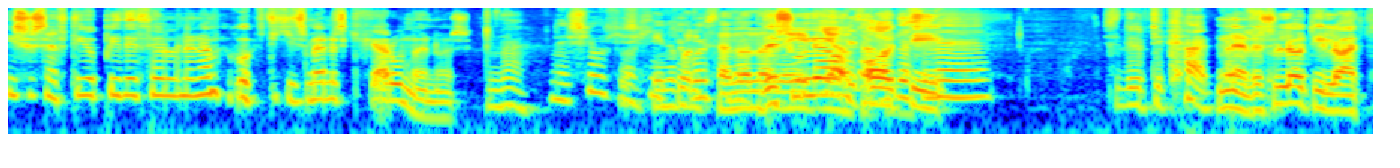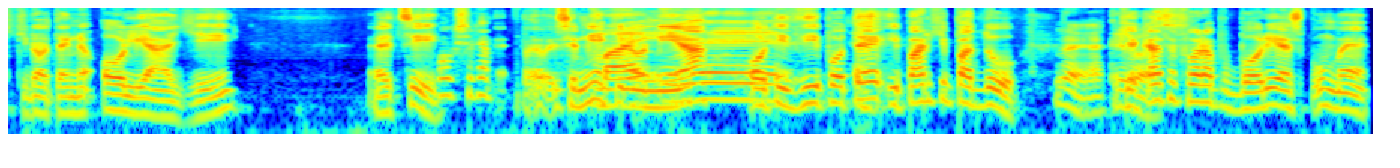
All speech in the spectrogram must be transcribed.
ίσως αυτοί οι οποίοι δεν θέλουν να είμαι εγώ ευτυχισμένος και χαρούμενος Ναι, ναι, ισχύει, όχι. Όχι, ισχύει. είναι Και πολύ εγώ πιθανό ήθελα- να Δεν είναι σου η λέω ίδια Οι πιθανότητες ότι- είναι συντριπτικά υπέρ ναι δεν σου. σου λέω ότι η ΛΟΑΤΚΙ κοινότητα είναι όλοι Άγιοι έτσι Όχι σε κα- σε μια Μα κοινωνία είναι- οτιδήποτε υπάρχει παντού Ναι, ακριβώς. Και κάθε φορά που μπορεί ας πούμε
